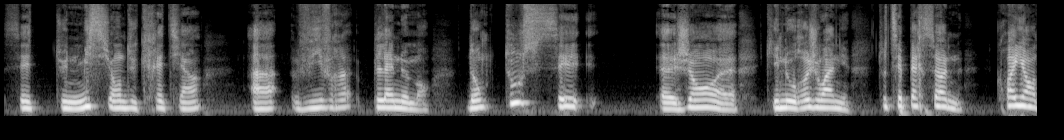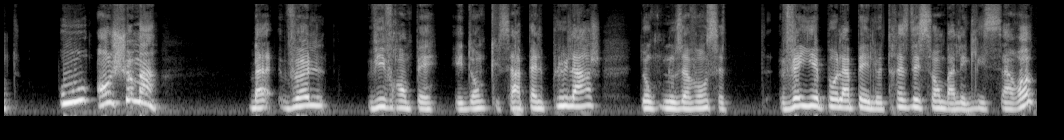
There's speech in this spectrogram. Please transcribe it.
c'est une mission du chrétien à vivre pleinement. Donc tous ces euh, gens euh, qui nous rejoignent, toutes ces personnes croyantes ou en chemin, ben, veulent vivre en paix. Et donc ça appelle plus large. Donc nous avons cette Veillez pour la paix le 13 décembre à l'église Saint-Roch.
